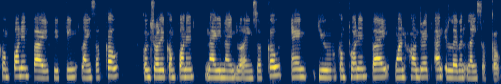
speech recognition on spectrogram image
component by 15 lines of code, controller component 99 lines of code, and Q component by 111 lines of code.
